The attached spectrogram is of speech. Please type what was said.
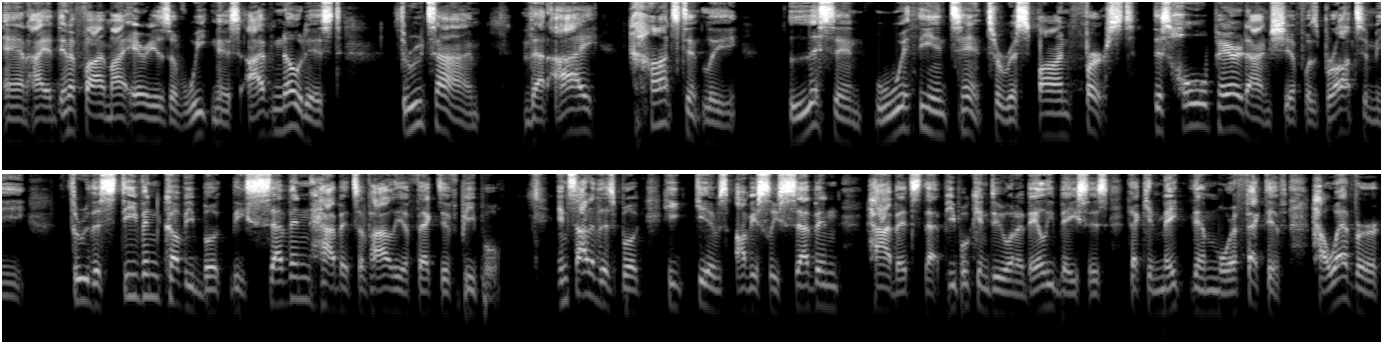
and I identify my areas of weakness, I've noticed through time that I constantly listen with the intent to respond first. This whole paradigm shift was brought to me through the Stephen Covey book, The Seven Habits of Highly Effective People. Inside of this book, he gives obviously seven habits that people can do on a daily basis that can make them more effective. However,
